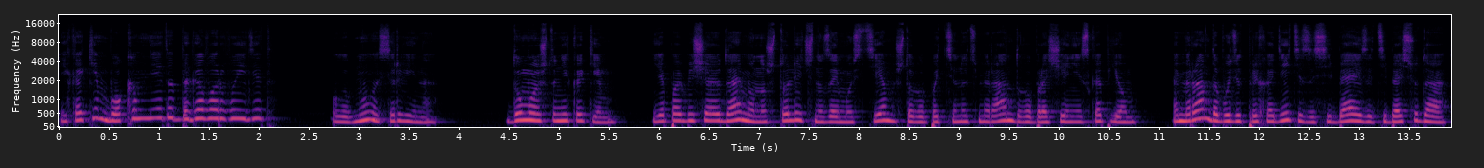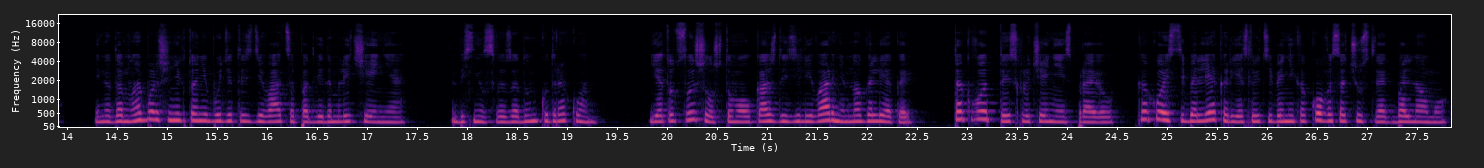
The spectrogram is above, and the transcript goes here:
«И каким боком мне этот договор выйдет?» — улыбнулась Ирвина. «Думаю, что никаким. Я пообещаю Даймону, что лично займусь тем, чтобы подтянуть Миранду в обращении с копьем. А Миранда будет приходить из-за себя и за тебя сюда, и надо мной больше никто не будет издеваться под видом лечения», — объяснил свою задумку дракон. «Я тут слышал, что, мол, каждый зельевар немного лекарь. Так вот, ты исключение исправил. Какой из тебя лекарь, если у тебя никакого сочувствия к больному?»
